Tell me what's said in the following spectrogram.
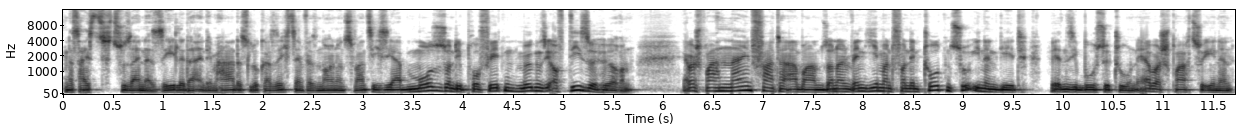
das heißt zu seiner Seele da in dem Hades, Lukas 16, Vers 29, sie haben Moses und die Propheten, mögen sie auf diese hören. Er aber sprach, nein, Vater Abraham, sondern wenn jemand von den Toten zu ihnen geht, werden sie Buße tun. Er aber sprach zu ihnen,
